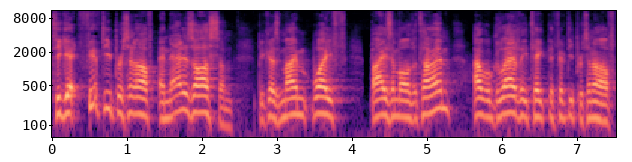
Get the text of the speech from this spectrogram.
to get 50% off. And that is awesome because my wife buys them all the time. I will gladly take the 50% off.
